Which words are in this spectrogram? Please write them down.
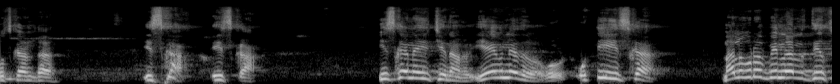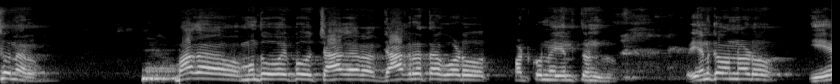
ఉసుక అంటారు? ఇసుక ఇసుక. ఇసుకనే ఇచ్చినారు. ఏం లేదు. ఉట్టి ఇసుక. నలుగురు పిల్లలు తీసుకున్నారు. బాగా ముందు వైపు జాగ్ర జాగ్రత్త కూడా పట్టుకుని వెళ్తుండ్రు. వెనుక ఉన్నాడు ఏ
